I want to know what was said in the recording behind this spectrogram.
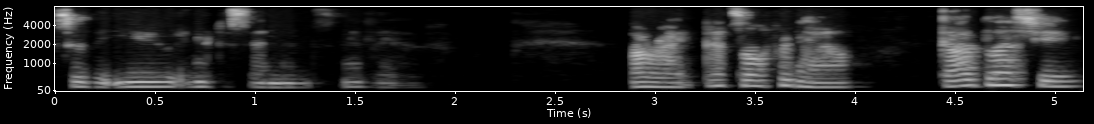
so that you and your descendants may live. All right, that's all for now. God bless you.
